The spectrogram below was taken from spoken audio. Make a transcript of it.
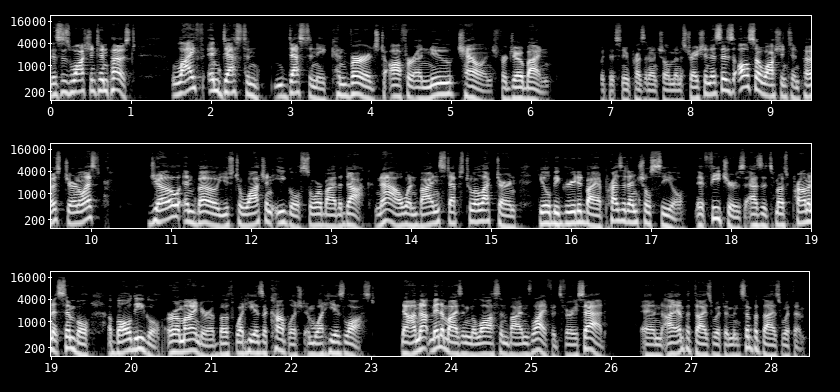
This is Washington Post. Life and destin- destiny converge to offer a new challenge for Joe Biden with this new presidential administration. This is also Washington Post journalist Joe and Bo used to watch an eagle soar by the dock. Now, when Biden steps to a lectern, he will be greeted by a presidential seal. It features, as its most prominent symbol, a bald eagle, a reminder of both what he has accomplished and what he has lost. Now, I'm not minimizing the loss in Biden's life. It's very sad, and I empathize with him and sympathize with him.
